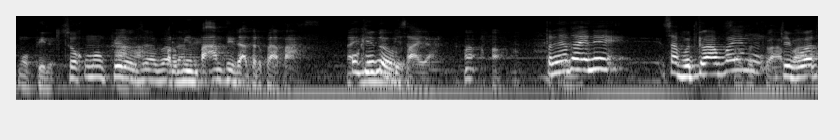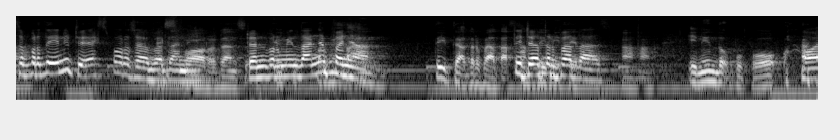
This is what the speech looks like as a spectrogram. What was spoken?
mobil. Jok mobil Ah, sahabat tani. permintaan tidak terbatas. Nah, Oh, ini gitu? mimpi saya. Ternyata ini sabut kelapa Sabut yang kelapa. dibuat seperti ini diekspor sahabat tani. Ekspor dan, Dan permintaannya permintaan banyak. Tidak terbatas. Tidak unlimited. terbatas. Aha. Ini untuk pupuk. Oh,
